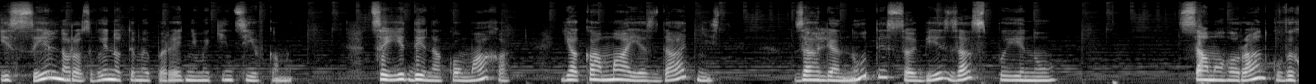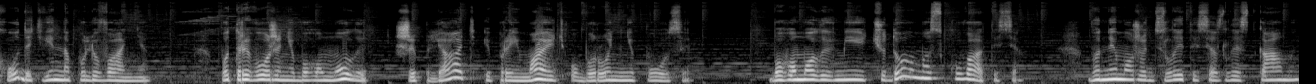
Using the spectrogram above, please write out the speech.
і сильно розвинутими передніми кінцівками. Це єдина комаха, яка має здатність заглянути собі за спину. З самого ранку виходить він на полювання. Потривожені богомоли шиплять і приймають оборонні пози. Богомоли вміють чудово маскуватися. Вони можуть злитися з листками,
